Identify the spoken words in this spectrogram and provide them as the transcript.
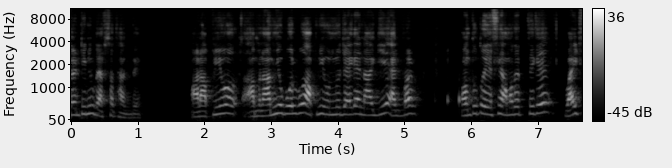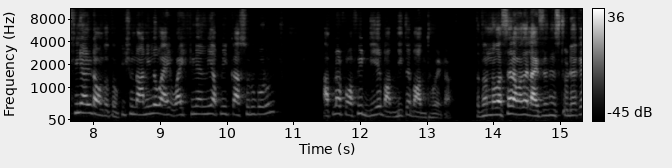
কন্টিনিউ ব্যবসা থাকবে। আর আপনিও আমিও বলব আপনি অন্য জায়গায় না গিয়ে একবার অন্তত এসে আমাদের থেকে হোয়াইট ফিনাইলটা অন্তত কিছু না নিলেও হোয়াইট ফিনাইল নিয়ে আপনি কাজ শুরু করুন। আপনার প্রফিট দিয়ে বাদ দিতে বাধ্য এটা। তো ধন্যবাদ স্যার আমাদের লাইফ স্টুডিওকে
